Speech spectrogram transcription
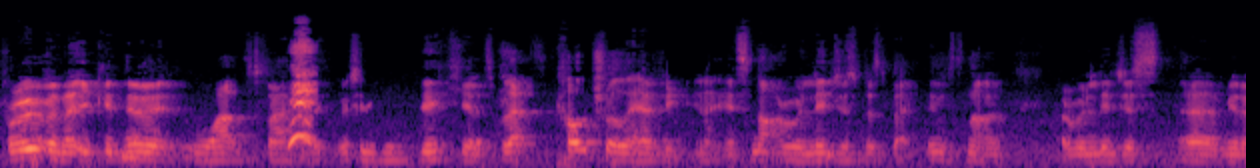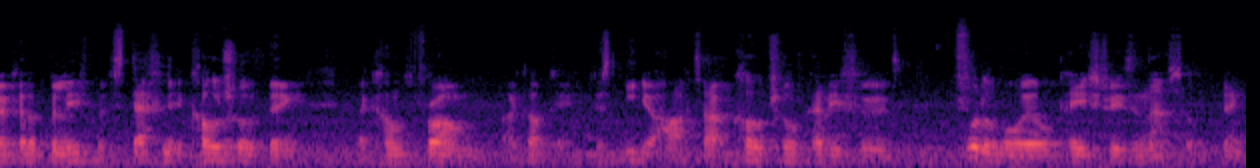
proven that you can do it whilst fasting, which is ridiculous. But that's cultural heavy. You know, it's not a religious perspective, it's not a, a religious, um, you know, kind of belief, but it's definitely a cultural thing that comes from, like, okay, just eat your heart out, cultural heavy foods, full of oil, pastries, and that sort of thing.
